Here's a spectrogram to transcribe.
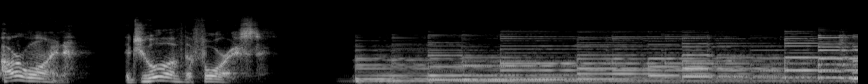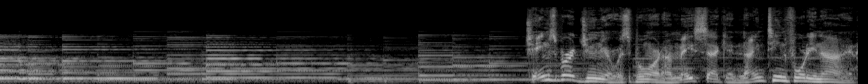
Part 1 The Jewel of the Forest. James Byrd Jr. was born on May 2, 1949,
